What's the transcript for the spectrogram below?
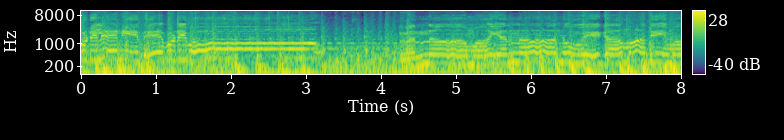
గుడి లేని దేవుడివో. అన్నా మాయన్నా నువ్వేగా మాదిమా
